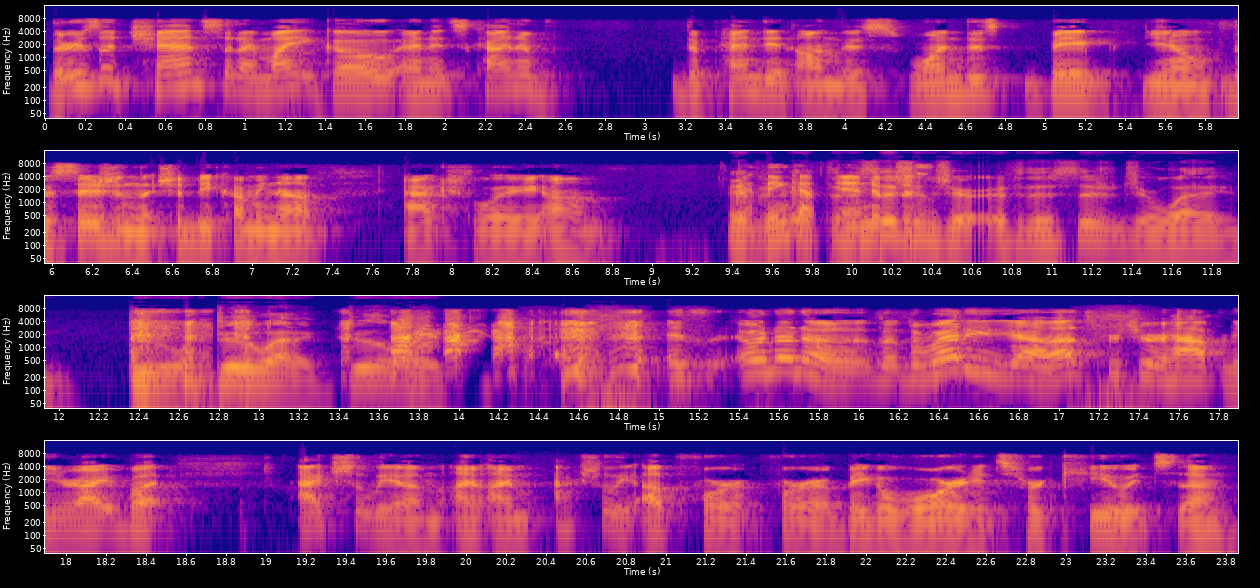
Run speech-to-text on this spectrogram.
there's a chance that I might go, and it's kind of dependent on this one this big, you know, decision that should be coming up. Actually, um, I If, think if at the the end of this- your if the decision's your wedding, do the, do the wedding. Do the wedding. it's oh no no the, the wedding yeah that's for sure happening right but actually um I, I'm actually up for for a big award it's for CUE it's um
